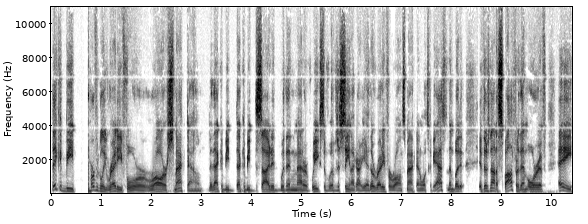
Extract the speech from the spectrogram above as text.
they could be perfectly ready for Raw or SmackDown. That could be that could be decided within a matter of weeks of, of just seeing like, all right, yeah, they're ready for Raw and SmackDown. What's going to be asked of them? But if, there's not a spot for them, or if hey,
